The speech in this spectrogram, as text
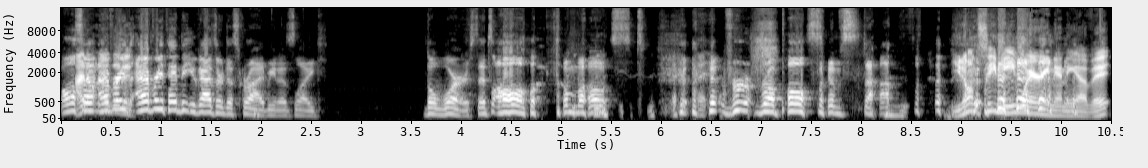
also don't know that every it- everything that you guys are describing is like the worst. It's all the most r- repulsive stuff. You don't see me wearing any of it.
